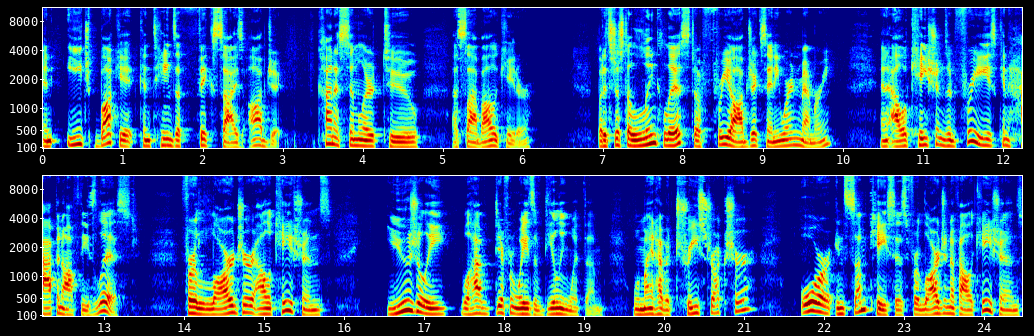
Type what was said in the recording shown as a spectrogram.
And each bucket contains a fixed size object, kind of similar to a slab allocator, but it's just a linked list of free objects anywhere in memory, and allocations and frees can happen off these lists. For larger allocations, usually we'll have different ways of dealing with them. We might have a tree structure, or in some cases, for large enough allocations,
